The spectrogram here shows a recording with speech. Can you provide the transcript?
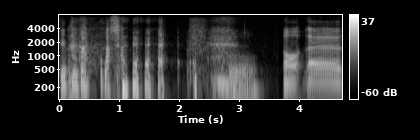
Det är ett litet bås. ja, eh,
